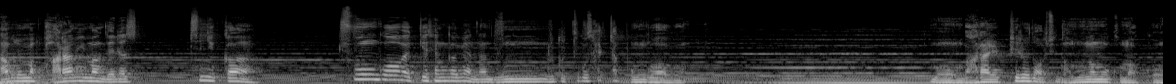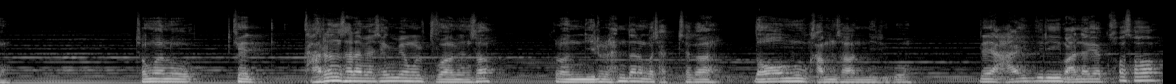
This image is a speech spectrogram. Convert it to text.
아무튼 막 바람이 막 내려치니까 추운 거밖에 생각이 안 나. 눈을 뜨고 살짝 본 거하고. 뭐 말할 필요도 없이 너무너무 고맙고 정말로 이렇게 다른 사람의 생명을 구하면서 그런 일을 한다는 것 자체가 너무 감사한 일이고 내 아이들이 만약에 커서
